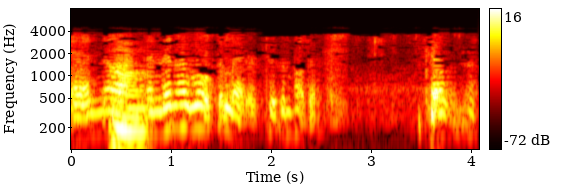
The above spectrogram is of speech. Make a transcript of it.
And uh, Wow. and then I wrote the letter to the mother, telling her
